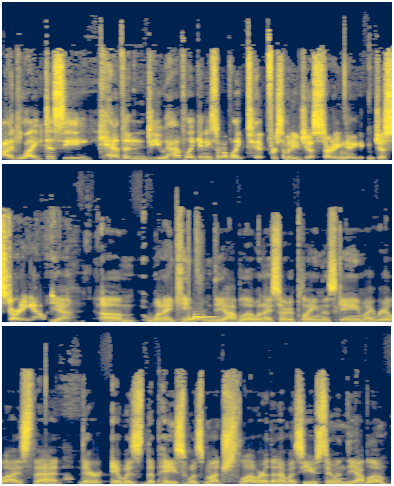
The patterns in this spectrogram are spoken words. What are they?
I'd like to see Kevin. Do you have like any sort of like tip for somebody just starting just starting out? Yeah. Um, when I came from Diablo, when I started playing this game, I realized that there it was the pace was much slower than I was used to in Diablo.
